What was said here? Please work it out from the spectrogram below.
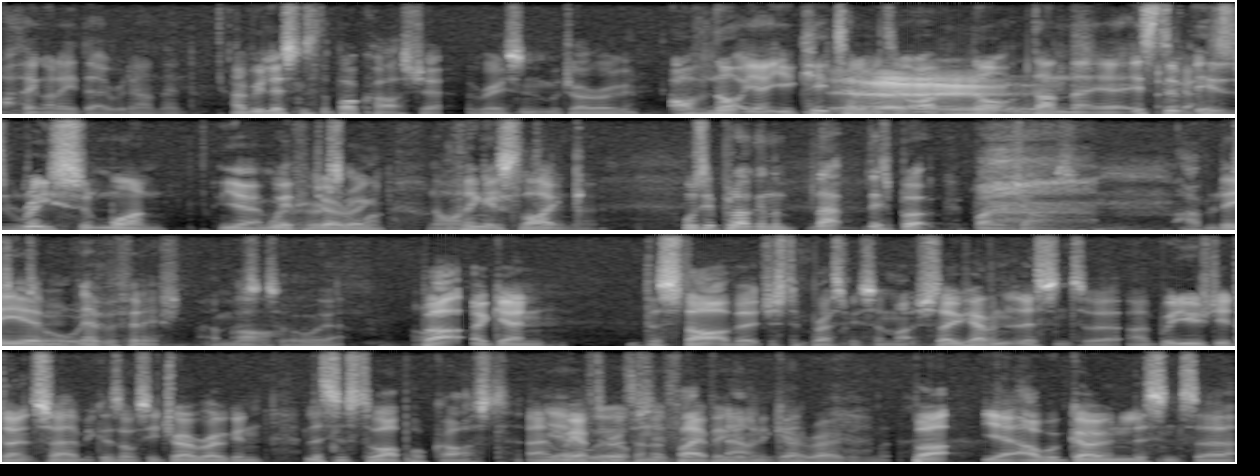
I think I need that every now and then. Have you listened to the podcast yet? The recent with Joe Rogan. I've not yet. You keep telling me to. I've not done that yet. It's the, Okay. his recent one. Yeah, with Joe Rogan. No, I think it's like. Was it plugging the, that this book by any chance? I haven't The um, it never yet. finished. I haven't listened Oh. to it all yet. Oh. But again, the start of it just impressed me so much. So if you haven't listened to it, uh, we usually don't say it because obviously Joe Rogan listens to our podcast and Yeah, we have to return a favour now and again. Rogan, but- But yeah, I would go and listen to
